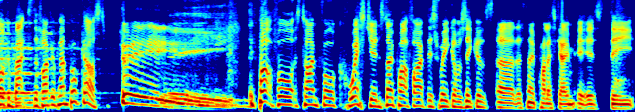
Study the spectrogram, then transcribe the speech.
Welcome back to the Five Year Plan podcast. Hey. It's part four. It's time for questions. No part five this week, obviously, because uh, there's no Palace game. It is the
